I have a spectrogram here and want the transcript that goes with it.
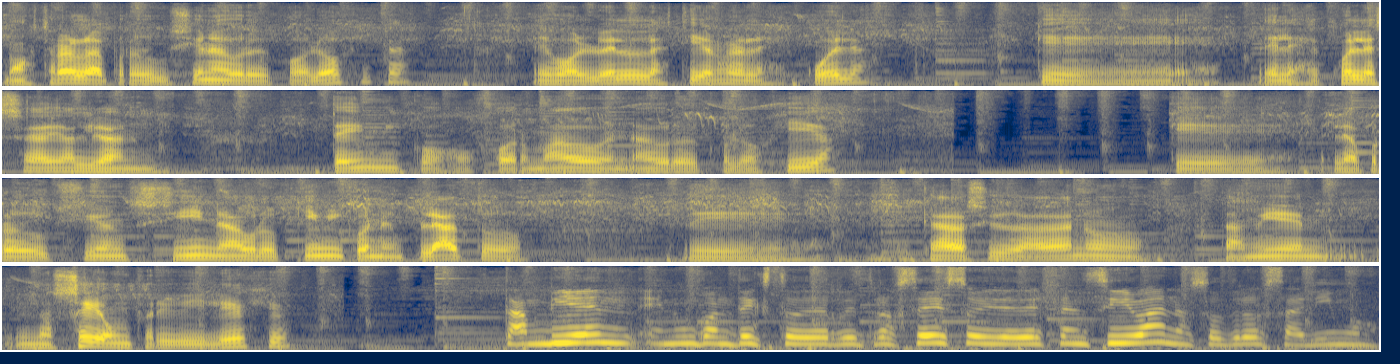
Mostrar la producción agroecológica, devolver las tierras a las escuelas, que de las escuelas salgan técnicos o formados en agroecología, que la producción sin agroquímico en el plato de, cada ciudadano también no sea un privilegio. También en un contexto de retroceso y de defensiva, nosotros salimos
